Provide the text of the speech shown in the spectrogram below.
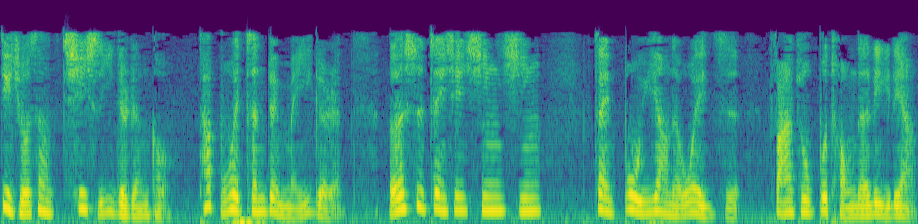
地球上七十亿的人口，它不会针对每一个人，而是这些星星在不一样的位置发出不同的力量，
